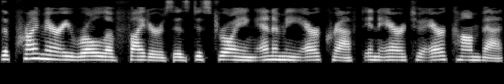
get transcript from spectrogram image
The primary role of fighters is destroying enemy aircraft in air-to-air -air combat,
